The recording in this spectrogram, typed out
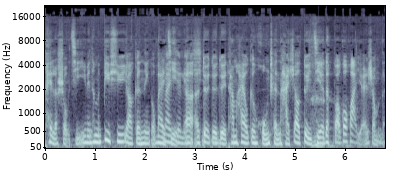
配了手机，因为他们必须要跟那个外界呃，对对对，他们还有跟红尘还是要对接的，包括化缘什么的。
